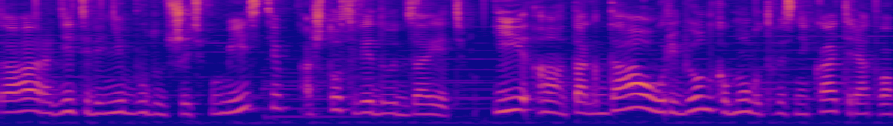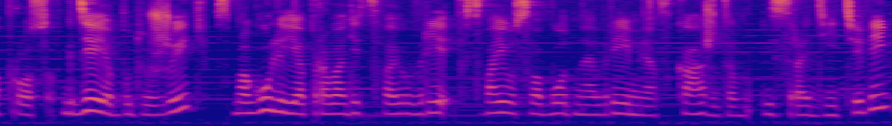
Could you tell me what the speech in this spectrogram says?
да, родители не будут жить вместе, а что следует за этим. И а, тогда у ребенка могут возникать ряд вопросов. Где я буду жить? Смогу ли я проводить свое, вре- свое свободное время с каждым из родителей?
